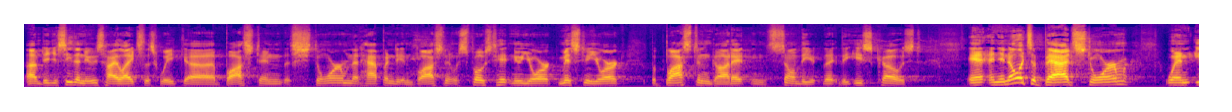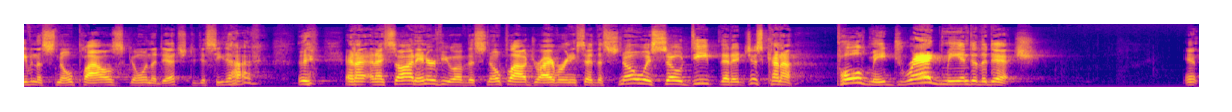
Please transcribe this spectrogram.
Um, did you see the news highlights this week? Uh, Boston, the storm that happened in Boston. It was supposed to hit New York, missed New York, but Boston got it and some of the, the, the East Coast. And, and, you know it's a bad storm when even the snow plows go in the ditch? Did you see that? And I, and I saw an interview of the snowplow driver, and he said, The snow is so deep that it just kind of pulled me, dragged me into the ditch. And,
